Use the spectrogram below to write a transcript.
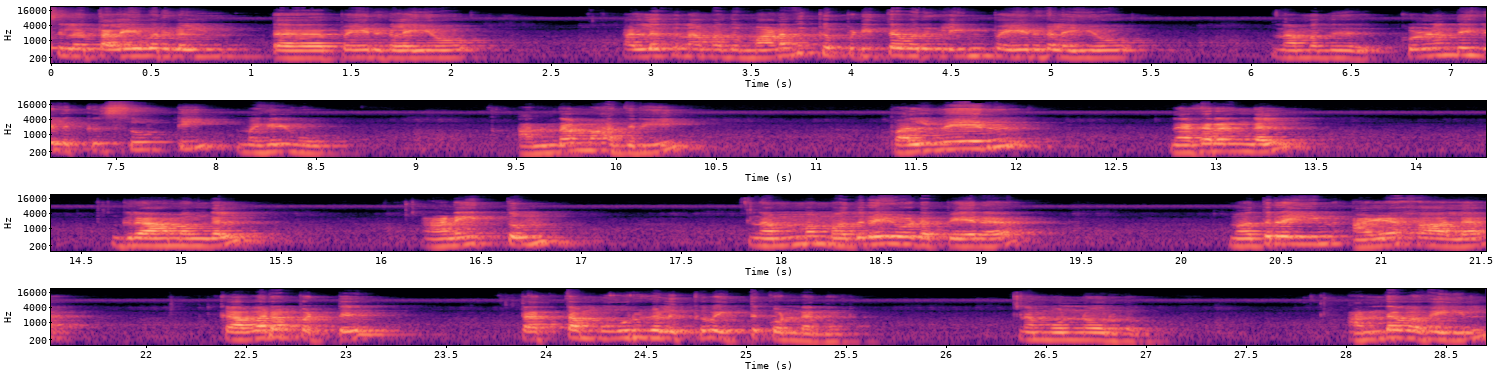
சில தலைவர்களின் பெயர்களையோ அல்லது நமது மனதுக்கு பிடித்தவர்களின் பெயர்களையோ நமது குழந்தைகளுக்கு சூட்டி மகிழ்வோம். அந்த மாதிரி பல்வேறு நகரங்கள் கிராமங்கள் அனைத்தும் நம்ம மதுரையோட பேரை மதுரையின் அழகால கவரப்பட்டு தத்தம் ஊர்களுக்கு வைத்து கொண்டனர் நம் முன்னோர்கள். அந்த வகையில்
